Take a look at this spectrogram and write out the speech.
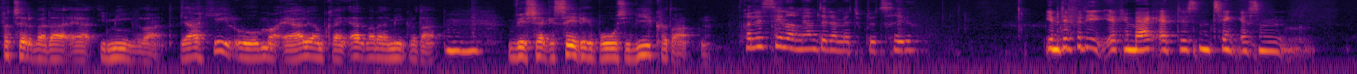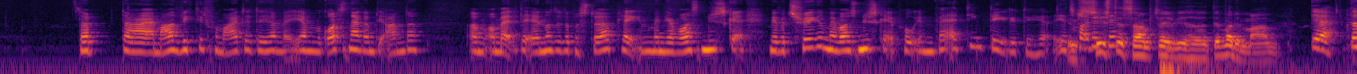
fortælle, hvad der er i min kvadrant. Jeg er helt åben og ærlig omkring alt, hvad der er i min kvadrant. Mm-hmm. Hvis jeg kan se, at det kan bruges i vi-kvadranten. Prøv lige at sige noget mere om det der med, at du blev trigget. Jamen det er fordi, jeg kan mærke, at det er sådan en ting, jeg sådan... Der, der er meget vigtigt for mig, det er det her med, jeg vil godt snakke om de andre, om, om alt det andet, det der på større plan, men jeg var også nysgerrig, men jeg var trigget, men jeg var også nysgerrig på, jamen, hvad er din del i det her? Jeg Den tror, det sidste det. samtale, vi havde, det var det meget... Ja, der,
